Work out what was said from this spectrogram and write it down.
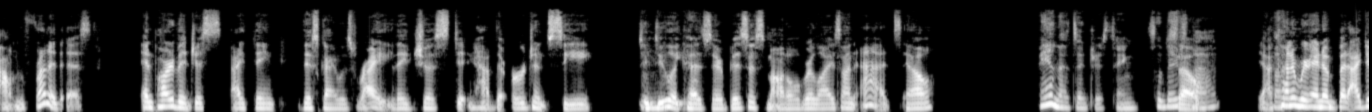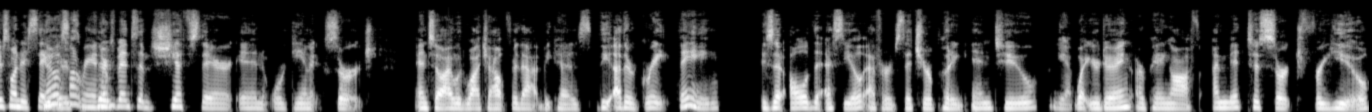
out in front of this? And part of it just, I think this guy was right. They just didn't have the urgency to do Mm-hmm. it because their business model relies on ads. You know? Man, that's interesting. So there's So, that. Yeah, But- kind of random, but I just wanted to say No, it's there's, not random. there's been some shifts there in organic search. And so I would watch out for that because the other great thing is that all of the SEO efforts that you're putting into Yeah. what you're doing are paying off. I'm meant to search for you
